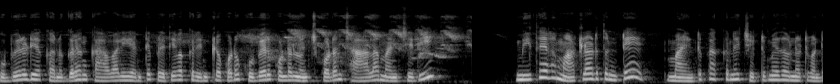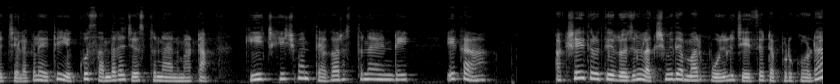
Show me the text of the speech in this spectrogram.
కుబేరుడు యొక్క అనుగ్రహం కావాలి అంటే ప్రతి ఒక్కరి ఇంట్లో కూడా కుబేర కుండలు ఉంచుకోవడం చాలా మంచిది. మీతో ఇలా మాట్లాడుతుంటే మా ఇంటి పక్కనే చెట్టు మీద ఉన్నటువంటి చిలకలు అయితే ఎక్కువ సందడి చేస్తున్నాయన్నమాట. కీచ్ కీచ్ మన తెగరుస్తున్నాయండి ఇక అక్షయ తృతీయ రోజున లక్ష్మీదేవి అమ్మవారి పూజలు చేసేటప్పుడు కూడా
